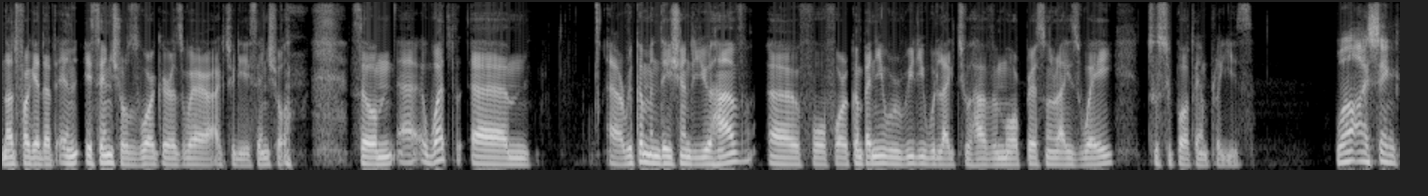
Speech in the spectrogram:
not forget that essentials workers were actually essential. so um, uh, what. Um, uh, recommendation do you have uh, for, for a company who really would like to have a more personalized way to support employees? Well, I think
